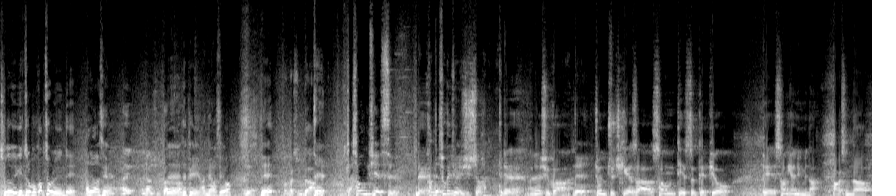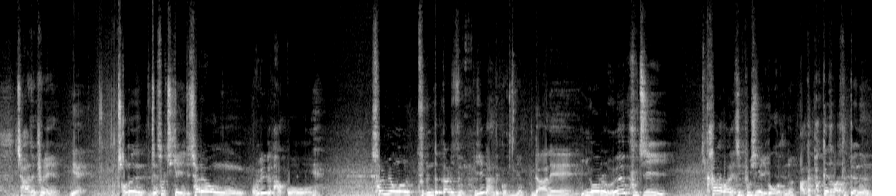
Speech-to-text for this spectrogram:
저도 얘기 들어보고 깜짝 놀랐는데 안녕하세요. 네, 안녕하십니까. 네, 대표님 안녕하세요. 네. 반갑습니다. 네. 자, 성능 TS. 네. 간단 소개 좀 해주시죠. 네, 안녕하십니까. 네. 전 주식회사 성TS 대표 배성현입니다. 반갑습니다. 자, 대표님. 예. 저는 이제 솔직히 이제 촬영 의뢰를 받고 예. 설명을 들은 데까지도 이해가 안 됐거든요. 나, 네. 이거를 왜 굳이 카라반에 지금 보시면 이거거든요. 아까 밖에서 봤을 때는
